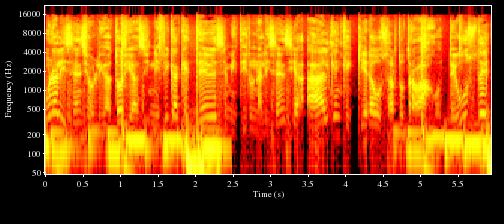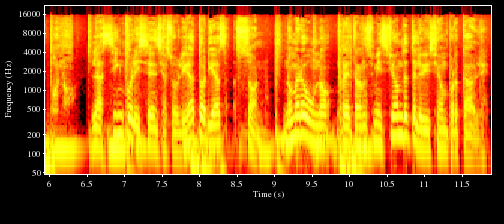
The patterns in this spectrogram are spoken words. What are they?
Una licencia obligatoria significa que debes emitir una licencia a alguien que quiera usar tu trabajo, te guste o no. Las cinco licencias obligatorias son, número 1, retransmisión de televisión por cable.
